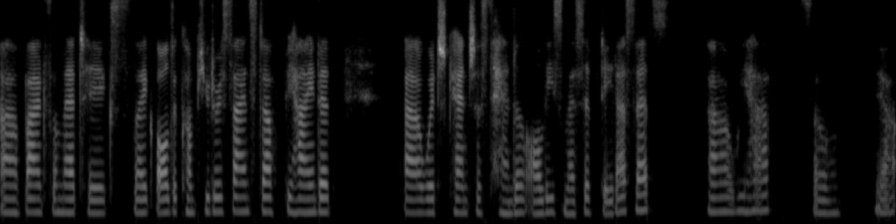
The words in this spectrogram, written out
uh, bioinformatics like all the computer science stuff behind it uh, which can just handle all these massive data sets uh, we have. So yeah.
